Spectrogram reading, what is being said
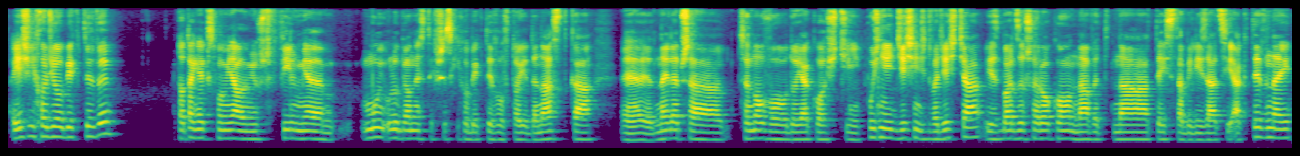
A jeśli chodzi o obiektywy, to tak jak wspominałem już w filmie, mój ulubiony z tych wszystkich obiektywów to 11. E, najlepsza cenowo do jakości. Później 10-20 jest bardzo szeroko, nawet na tej stabilizacji aktywnej.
